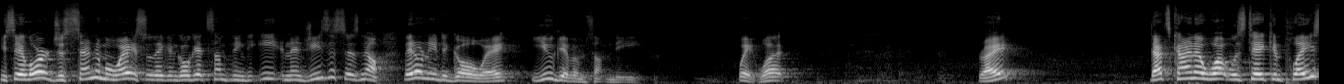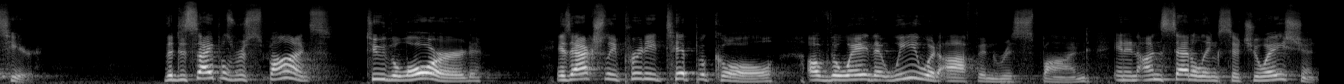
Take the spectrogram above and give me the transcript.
You say, Lord, just send them away so they can go get something to eat. And then Jesus says, No, they don't need to go away. You give them something to eat. Wait, what? Right? That's kind of what was taking place here. The disciples' response to the Lord is actually pretty typical of the way that we would often respond in an unsettling situation.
